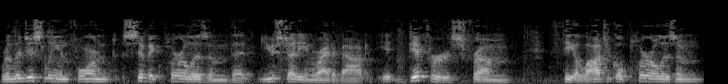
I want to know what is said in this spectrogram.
religiously informed civic pluralism that you study and write about, it differs from theological pluralism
